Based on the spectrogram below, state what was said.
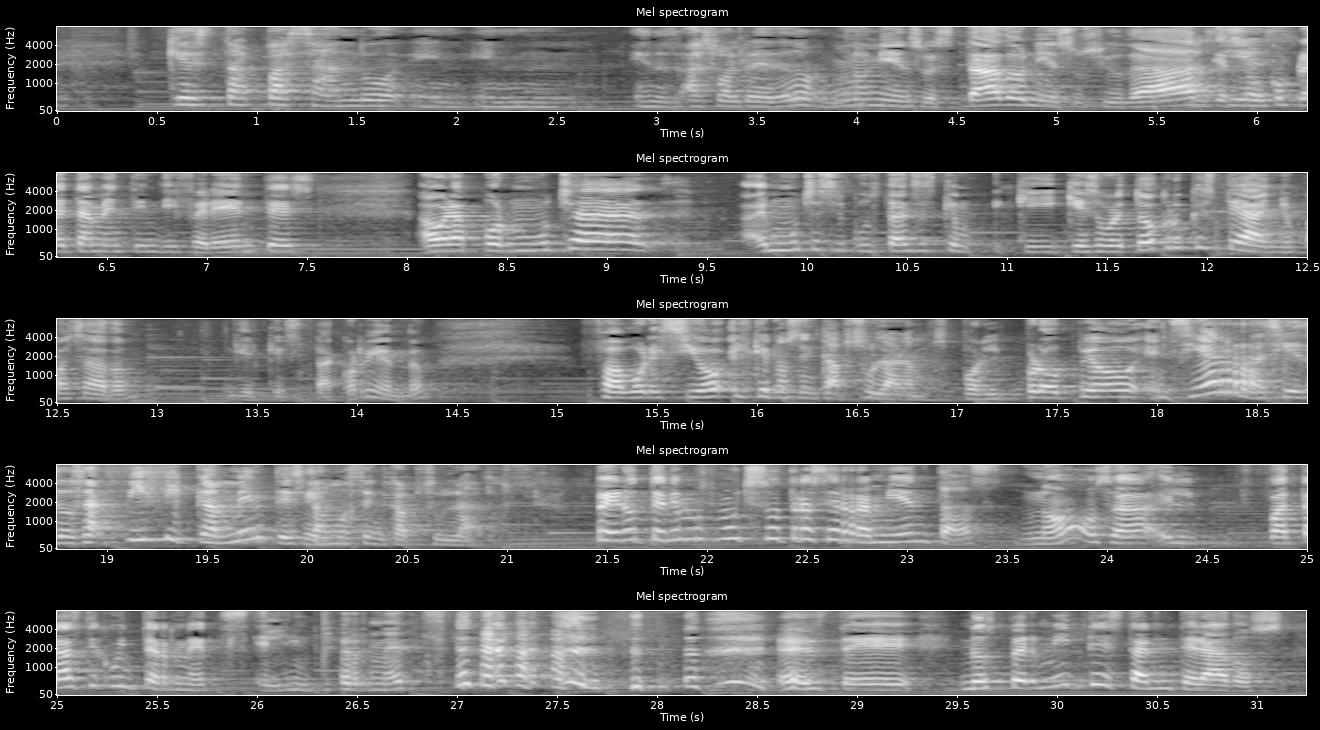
qué está pasando en a su alrededor. ¿no? ni en su estado, ni en su ciudad, que son completamente indiferentes. Ahora, por muchas, hay muchas circunstancias que, que, sobre todo creo que este año pasado, y el que está corriendo, favoreció el que nos encapsuláramos por el propio encierro. Así es, o sea, físicamente estamos encapsulados. Pero tenemos muchas otras herramientas, ¿no? O sea, el fantástico Internet, el Internet, este, nos permite estar enterados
